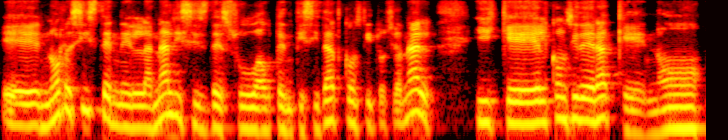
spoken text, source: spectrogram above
eh, no resisten el análisis de su autenticidad constitucional y que él considera que no,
